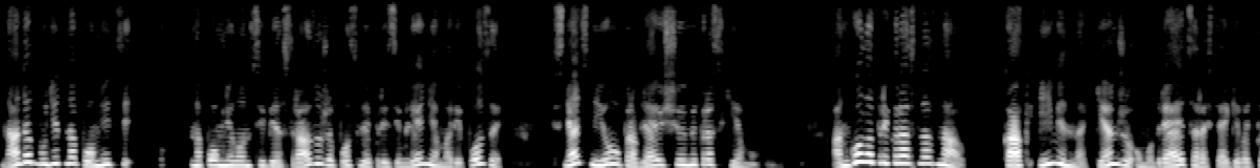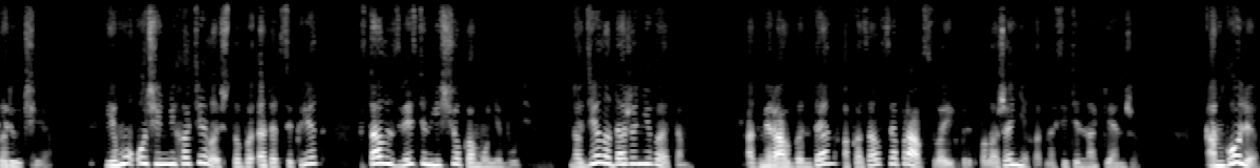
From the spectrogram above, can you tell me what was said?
Надо будет напомнить, напомнил он себе сразу же после приземления Марипозы, снять с нее управляющую микросхему. Ангола прекрасно знал, как именно Кенджо умудряется растягивать горючее. Ему очень не хотелось, чтобы этот секрет стал известен еще кому-нибудь. Но дело даже не в этом. Адмирал Бенден оказался прав в своих предположениях относительно Кенджа. Анголе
